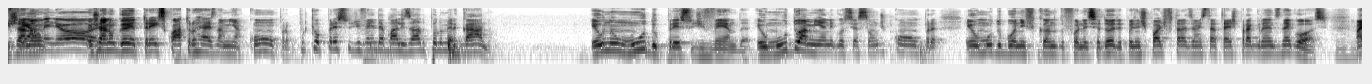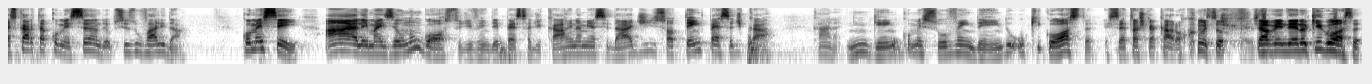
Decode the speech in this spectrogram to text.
já Negociar não. melhor. Eu já não ganho 3, 4 reais na minha compra? Porque o preço de venda é balizado pelo mercado. Eu não mudo o preço de venda, eu mudo a minha negociação de compra, eu mudo bonificando do fornecedor. Depois a gente pode trazer uma estratégia para grandes negócios. Mas o cara está começando, eu preciso validar. Comecei. Ah, Ale, mas eu não gosto de vender peça de carro e na minha cidade só tem peça de carro. Cara, ninguém começou vendendo o que gosta. Exceto acho que a Carol começou já vendendo o que gosta.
